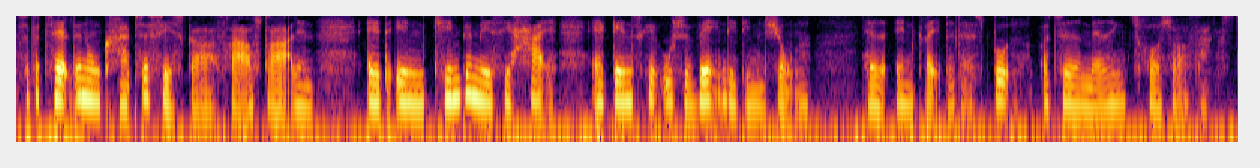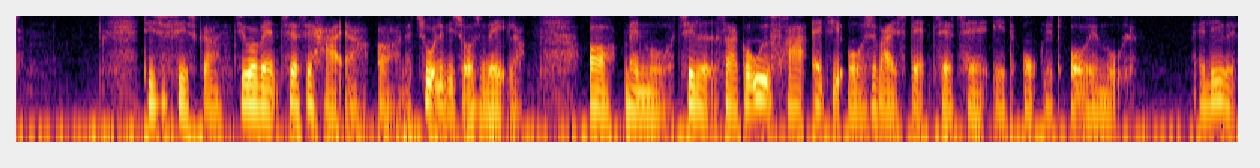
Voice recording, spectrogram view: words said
så fortalte nogle krebsefiskere fra Australien, at en kæmpemæssig haj af ganske usædvanlige dimensioner havde angrebet deres båd og taget mading trosser og fangst. Disse fiskere de var vant til at se hajer og naturligvis også valer, og man må tillade sig at gå ud fra, at de også var i stand til at tage et ordentligt øjemål. Alligevel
